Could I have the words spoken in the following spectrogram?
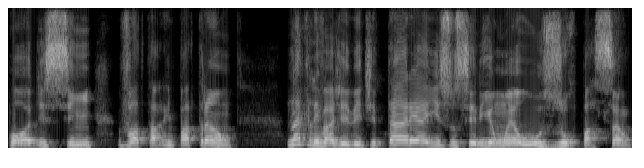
pode sim votar em patrão. Na clivagem identitária, isso seria uma usurpação.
